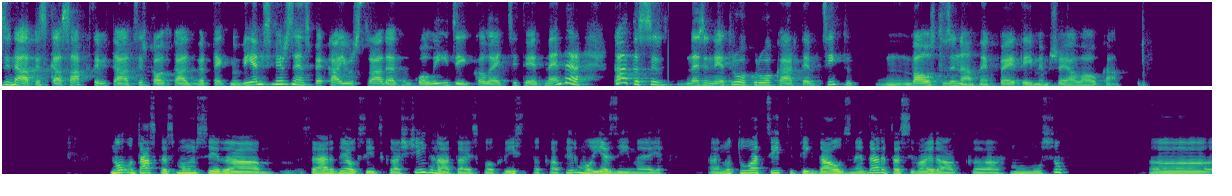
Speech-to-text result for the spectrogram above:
zinātniskās aktivitātes ir kaut kāda, var teikt, nu, viens virziens, pie kā jūs strādājat un ko līdzīgi kolēģi citiet nedara? Kā tas ir, nezinu, iet roku rokā ar tiem citu valstu zinātnieku pētījumiem šajā laukā? Nu, tas, kas mums ir sēra dioksīds kā šķīdinātājs, ko Krista kā pirmo iezīmēja, ir Nu, to citi tik daudz nedara, tas ir vairāk mūsu. Uh,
